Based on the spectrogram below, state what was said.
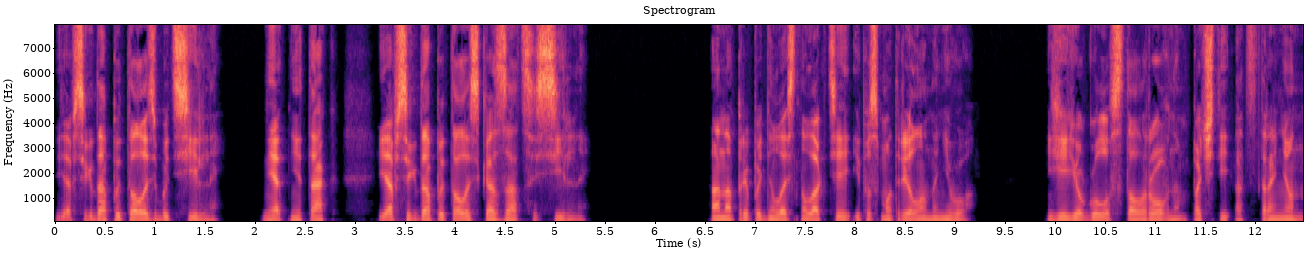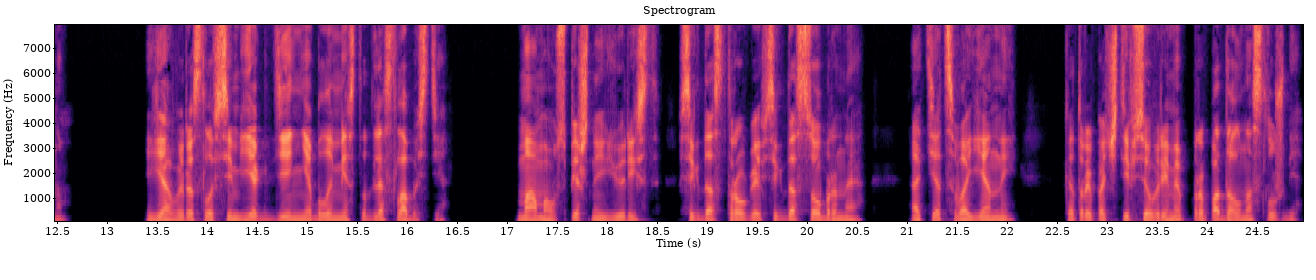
Я всегда пыталась быть сильной. Нет, не так. Я всегда пыталась казаться сильной. Она приподнялась на локте и посмотрела на него. Ее голос стал ровным, почти отстраненным. Я выросла в семье, где не было места для слабости. Мама — успешный юрист, всегда строгая, всегда собранная. Отец военный, который почти все время пропадал на службе.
